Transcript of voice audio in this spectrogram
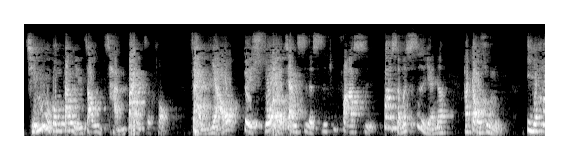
秦穆公当年遭遇惨败之后，在尧对所有将士的尸体发誓，发什么誓言呢？他告诉你，以后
